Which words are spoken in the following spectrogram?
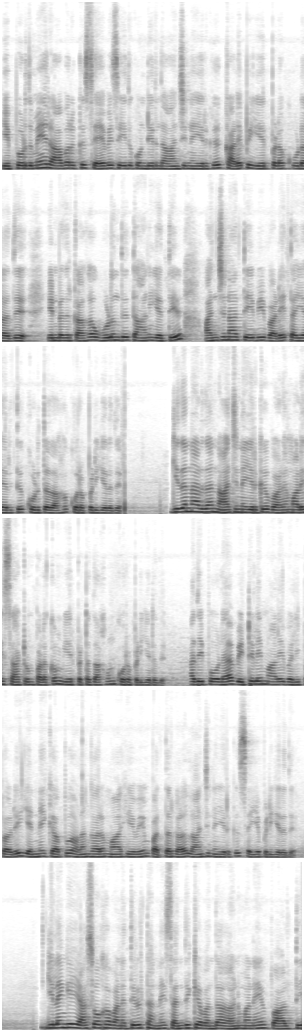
எப்பொழுதுமே ராவருக்கு சேவை செய்து கொண்டிருந்த ஆஞ்சநேயருக்கு களைப்பு ஏற்படக்கூடாது என்பதற்காக உளுந்து தானியத்தில் அஞ்சனா தேவி வடை தயாரித்து கொடுத்ததாக கூறப்படுகிறது. இதனால் தான் ஆஞ்சநேயருக்கு வடமாலை சாற்றும் பழக்கம் ஏற்பட்டதாகவும் கூறப்படுகிறது. அதேபோல வெற்றிலை மாலை வழிபாடு எண்ணெய் காப்பு அலங்காரம் ஆகியவையும் பக்தர்களால் ஆஞ்சநேயருக்கு செய்யப்படுகிறது. இலங்கை அசோக வனத்தில் தன்னை சந்திக்க வந்த அனுமனை வாழ்த்தி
